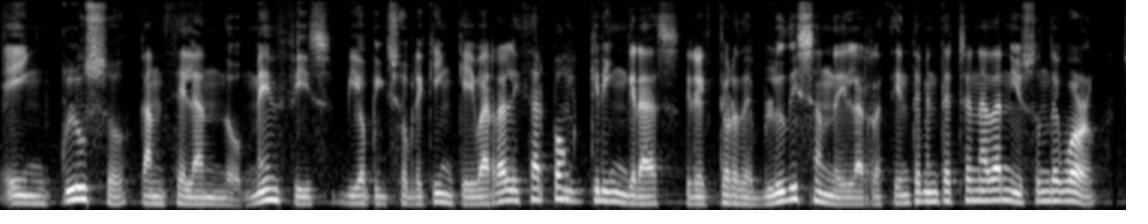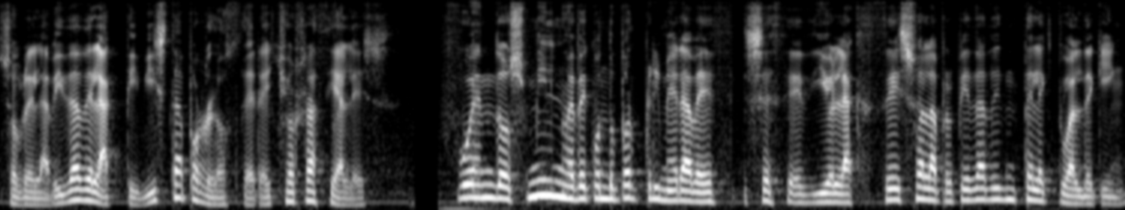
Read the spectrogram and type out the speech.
e incluso cancelando Memphis, biopic sobre King que iba a realizar Paul Greengrass, director de Bloody Sunday, la recientemente estrenada News on the World, sobre la vida del activista por los derechos raciales. Fue en 2009 cuando por primera vez se cedió el acceso a la propiedad intelectual de King,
